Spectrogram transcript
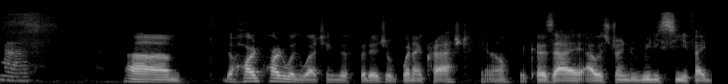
Yeah. Um, the hard part was watching the footage of when I crashed, you know, because I, I was trying to really see if I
